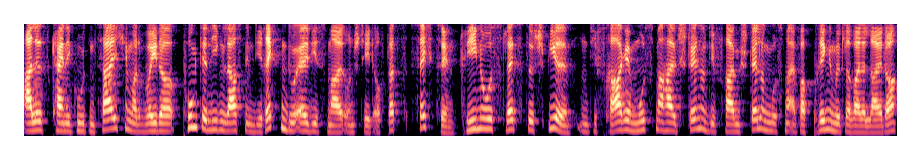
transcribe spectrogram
Alles keine guten Zeichen. Man hat wieder Punkte liegen lassen im direkten Duell diesmal und steht auf Platz 16. Rinos letztes Spiel. Und die Frage muss man halt stellen und die Fragenstellung muss man einfach bringen mittlerweile leider.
